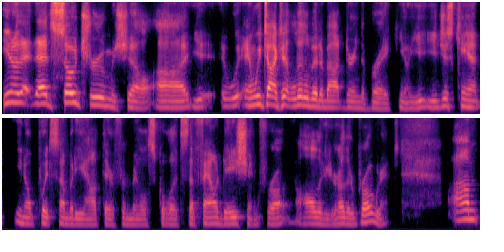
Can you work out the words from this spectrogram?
You know that that's so true, Michelle. Uh, you, and we talked a little bit about during the break. You know, you, you just can't you know put somebody out there for middle school. It's the foundation for all of your other programs. Um,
